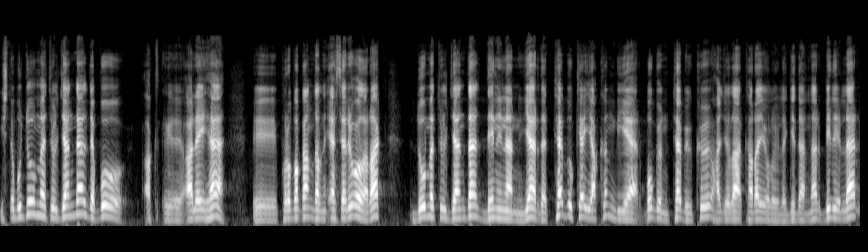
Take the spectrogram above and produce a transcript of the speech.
İşte bu Cumhuriyetül Cendel de bu e, aleyhe e, propagandanın eseri olarak Dumetül Cendel denilen yerde Tebük'e yakın bir yer. Bugün Tebük'ü hacılar karayoluyla gidenler bilirler.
